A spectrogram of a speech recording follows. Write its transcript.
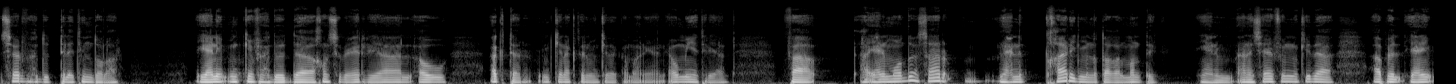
سعره في حدود تلاتين دولار. يعني ممكن في حدود خمسة وسبعين ريال أو أكتر يمكن أكتر من كده كمان يعني أو مية ريال. ف يعني الموضوع صار يعني خارج من نطاق المنطق. يعني أنا شايف إنه كده ابل يعني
